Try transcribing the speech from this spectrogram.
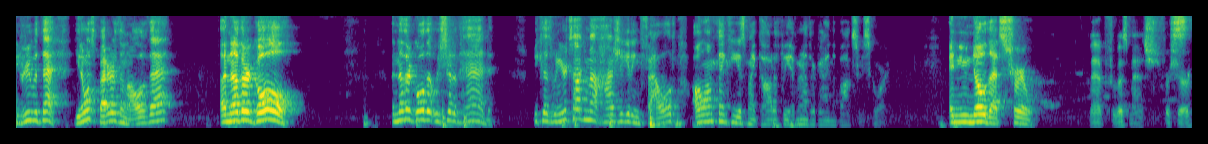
agree with that. You know what's better than all of that? Another goal. Another goal that we should have had. Because when you're talking about Haji getting fouled, all I'm thinking is, my God, if we have another guy in the box, we score. And you know that's true. uh, for this match for sure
